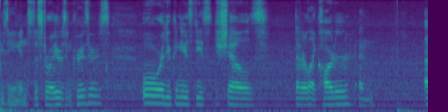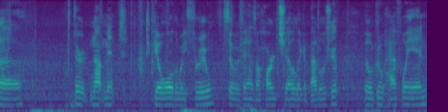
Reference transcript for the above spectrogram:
using against destroyers and cruisers, or you can use these shells that are like harder and uh, they're not meant to go all the way through. So if it has a hard shell like a battleship, it'll go halfway in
